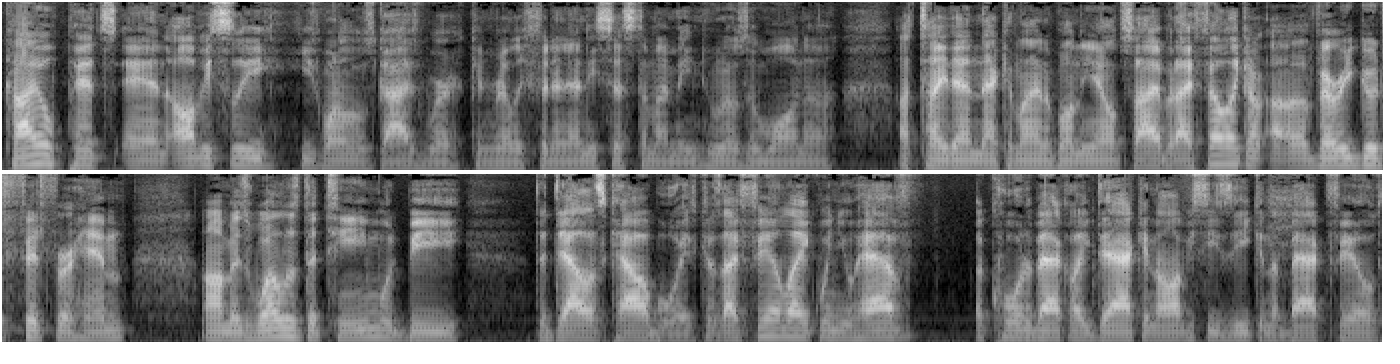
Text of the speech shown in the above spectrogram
Kyle Pitts, and obviously he's one of those guys where can really fit in any system. I mean, who doesn't want a, a tight end that can line up on the outside? But I felt like a, a very good fit for him, um, as well as the team, would be the Dallas Cowboys. Because I feel like when you have a quarterback like Dak and obviously Zeke in the backfield,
